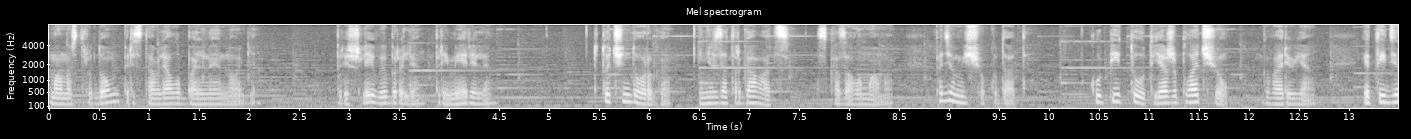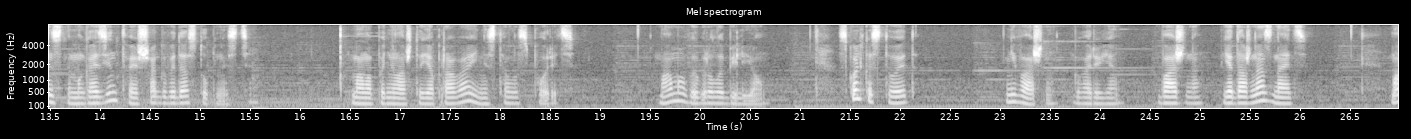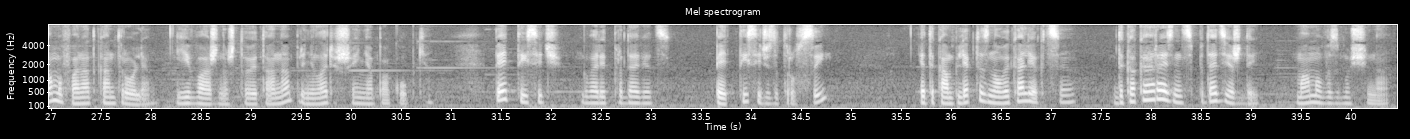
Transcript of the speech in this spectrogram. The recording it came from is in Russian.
Мама с трудом переставляла больные ноги. Пришли, выбрали, примерили. «Тут очень дорого, и нельзя торговаться», — сказала мама. «Пойдем еще куда-то». «Купи тут, я же плачу», — говорю я. «Это единственный магазин твоей шаговой доступности». Мама поняла, что я права, и не стала спорить. Мама выбрала белье. «Сколько стоит?» «Неважно», — говорю я. «Важно. Я должна знать». Мама фанат контроля. Ей важно, что это она приняла решение о покупке. «Пять тысяч», — говорит продавец. «Пять тысяч за трусы?» «Это комплект из новой коллекции». «Да какая разница под одеждой?» Мама возмущена.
